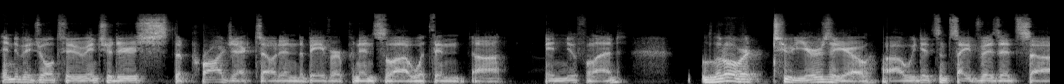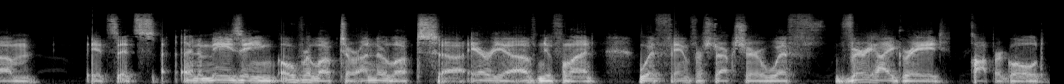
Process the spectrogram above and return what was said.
individual to introduce the project out in the Verte Peninsula within uh, in Newfoundland. A little over two years ago, uh, we did some site visits. Um, it's it's an amazing overlooked or underlooked uh, area of Newfoundland with infrastructure, with very high grade copper gold,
